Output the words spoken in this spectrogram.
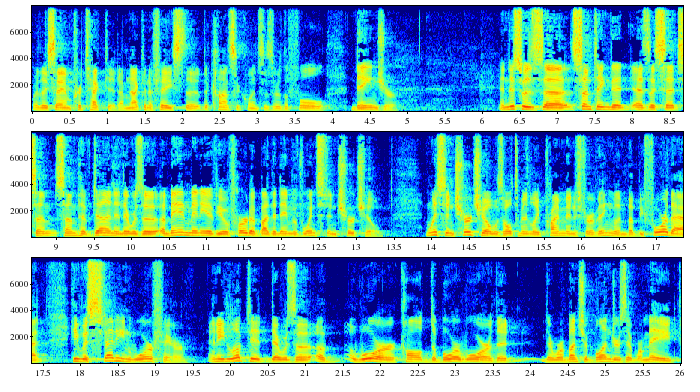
where they say, I'm protected. I'm not going to face the, the consequences or the full danger. And this was uh, something that, as I said, some, some have done. And there was a, a man many of you have heard of by the name of Winston Churchill. Winston Churchill was ultimately Prime Minister of England, but before that, he was studying warfare. And he looked at, there was a, a, a, war called the Boer War that there were a bunch of blunders that were made.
